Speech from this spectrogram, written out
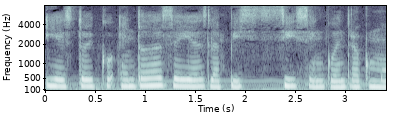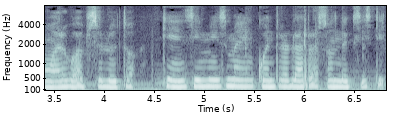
y estoico, en todas ellas la Piscis se encuentra como algo absoluto, que en sí misma encuentra la razón de existir.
